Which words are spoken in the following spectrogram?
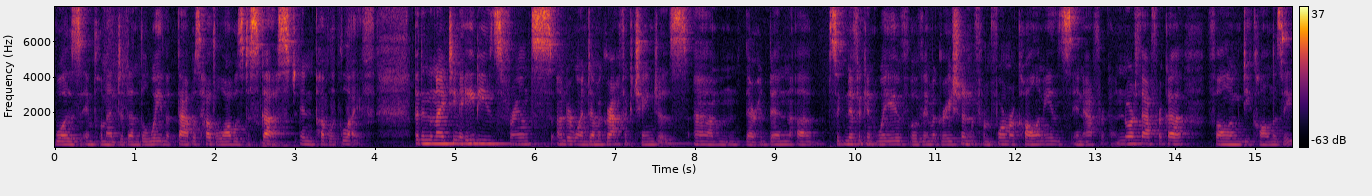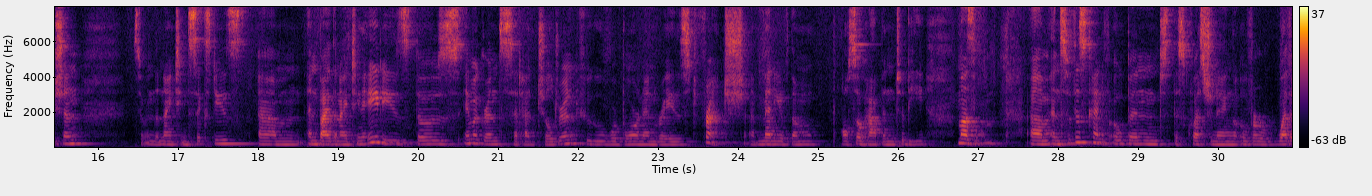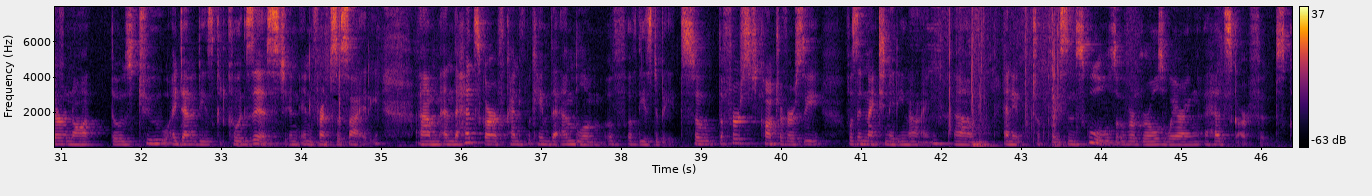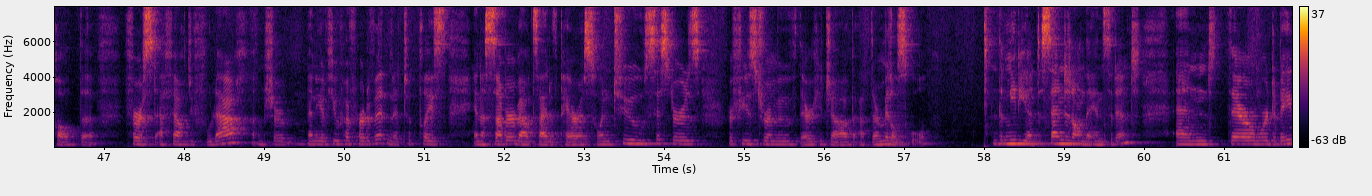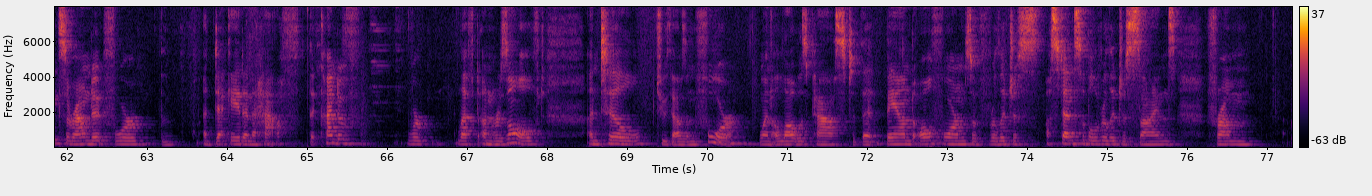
was implemented and the way that that was how the law was discussed in public life. But in the 1980s, France underwent demographic changes. Um, there had been a significant wave of immigration from former colonies in Africa and North Africa following decolonization. So in the 1960s. Um, and by the 1980s, those immigrants had had children who were born and raised French. Many of them also happened to be Muslim. Um, and so this kind of opened this questioning over whether or not those two identities could coexist in, in French society. Um, and the headscarf kind of became the emblem of, of these debates. So the first controversy was in 1989, um, and it took place in schools over girls wearing a headscarf. It's called the first Affaire du Foulard. I'm sure many of you have heard of it, and it took place in a suburb outside of Paris when two sisters refused to remove their hijab at their middle school. The media descended on the incident, and there were debates around it for a decade and a half that kind of were left unresolved until 2004 when a law was passed that banned all forms of religious ostensible religious signs from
